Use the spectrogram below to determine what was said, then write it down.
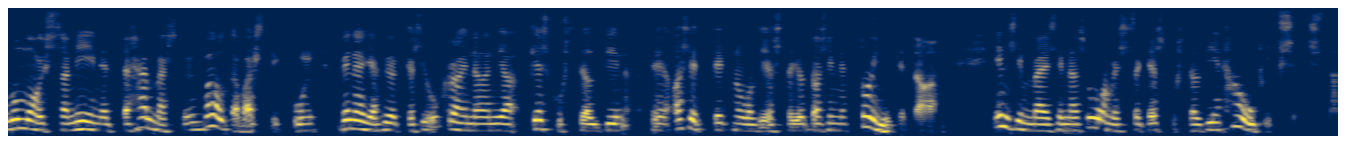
lumoissa niin, että hämmästyin valtavasti, kun Venäjä hyökkäsi Ukrainaan ja keskusteltiin e, aseteknologiasta, jota sinne toimitetaan. Ensimmäisenä Suomessa keskusteltiin haupitseista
